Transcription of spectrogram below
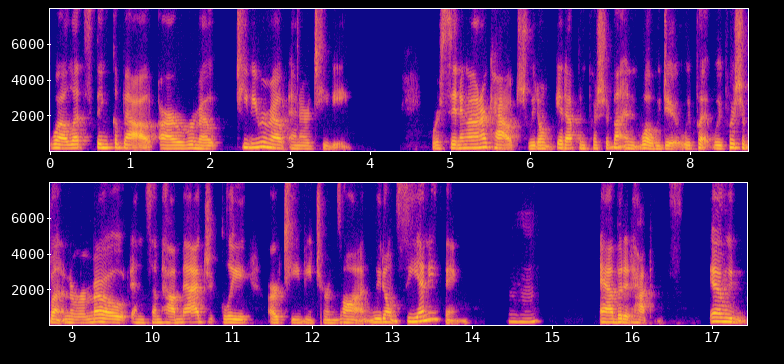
well, let's think about our remote, TV remote, and our TV. We're sitting on our couch. We don't get up and push a button. Well, we do. We put we push a button on a remote, and somehow magically our TV turns on. We don't see anything, Mhm. and but it happens, and we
